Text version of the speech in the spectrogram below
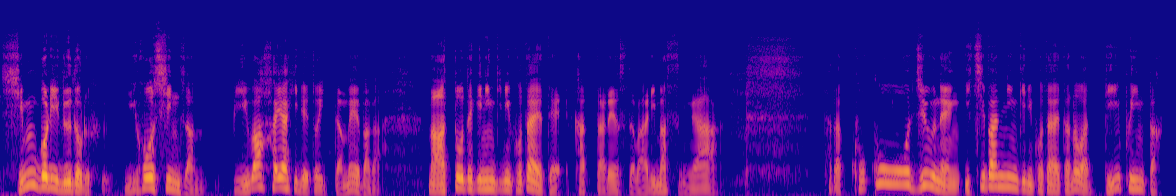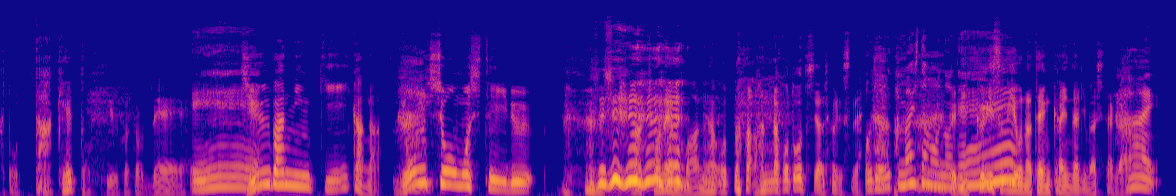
シンボリ・ルドルフ美保新山ビワ早秀といった名馬が、まあ、圧倒的人気に応えて勝ったレースではありますがただここ10年一番人気に応えたのはディープインパクトだけということで、えー、10番人気以下が4勝もしている、はい、去年もあんなこと あんなこと落ちちゃうんですね。驚きましたものね。びっくりするような展開になりましたが、はい、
